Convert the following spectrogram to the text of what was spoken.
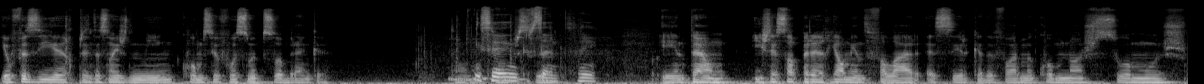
eu fazia representações de mim como se eu fosse uma pessoa branca. Então, Isso é interessante, sim. E então, isto é só para realmente falar acerca da forma como nós somos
